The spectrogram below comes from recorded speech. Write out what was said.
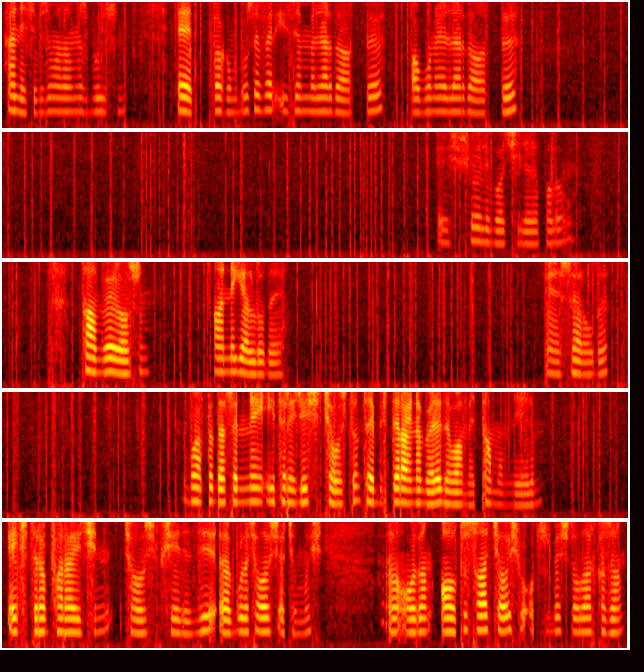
Her neyse bizim adamımız buysun. Evet bakın bu sefer izlenmeler de arttı. Aboneler de arttı. Şöyle bir açıyla yapalım. Tamam böyle olsun. Anne geldi odaya. Evet sar oldu. Bu hafta derslerine yeterince çalıştın. Tebrikler aynen böyle devam et. Tamam diyelim. Ekstra para için çalış bir şey dedi. Ee, burada çalış açılmış. Ee, oradan 6 saat çalış ve 35 dolar kazan.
